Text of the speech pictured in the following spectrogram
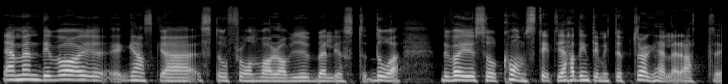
Ja, men det var ju ganska stor frånvaro av jubel just då. Det var ju så konstigt. Jag hade inte mitt uppdrag heller att eh,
